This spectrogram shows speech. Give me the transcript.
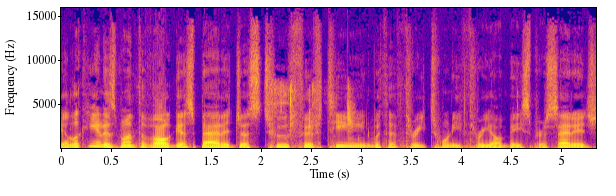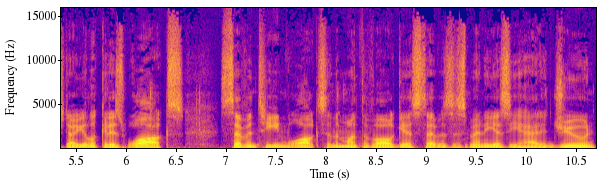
Yeah, looking at his month of August, batted just 215 with a 323 on base percentage. Now you look at his walks, 17 walks in the month of August. That was as many as he had in June.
